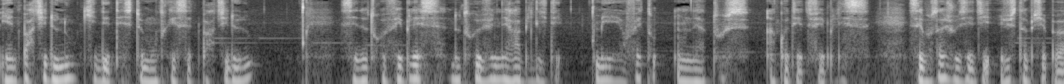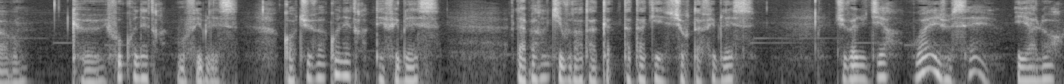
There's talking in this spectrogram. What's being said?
il y a une partie de nous qui déteste montrer cette partie de nous. C'est notre faiblesse, notre vulnérabilité. Mais en fait, on a tous un côté de faiblesse. C'est pour ça que je vous ai dit juste un petit peu avant il faut connaître vos faiblesses. Quand tu vas connaître tes faiblesses, la personne qui voudra t'attaquer sur ta faiblesse, tu vas lui dire Ouais, je sais. Et alors,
